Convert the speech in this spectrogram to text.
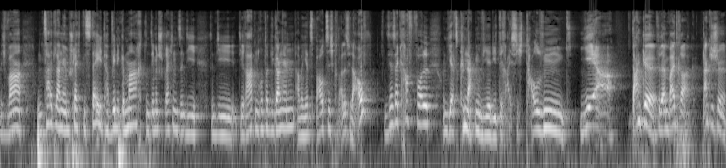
Und ich war eine Zeit lang im schlechten State, habe wenig gemacht und dementsprechend sind die, sind die, die Raten runtergegangen. Aber jetzt baut sich gerade alles wieder auf. Sehr, sehr kraftvoll. Und jetzt knacken wir die 30.000. Yeah! Danke für deinen Beitrag. Dankeschön.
